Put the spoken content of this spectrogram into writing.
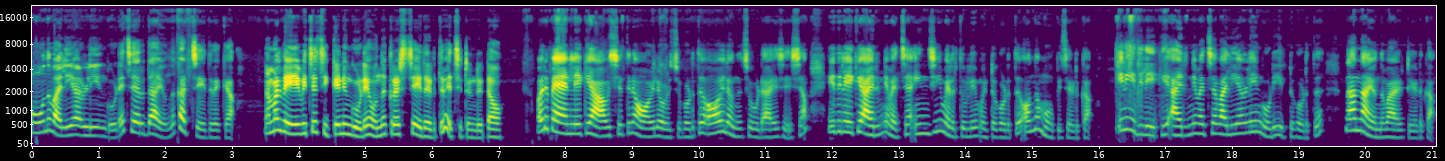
മൂന്ന് വലിയ ഉള്ളിയും കൂടെ ചെറുതായി ഒന്ന് കട്ട് ചെയ്ത് വെക്കാം. നമ്മൾ വേവിച്ച ചിക്കനും കൂടെ ഒന്ന് ക്രഷ് ചെയ്തെടുത്ത് വെച്ചിട്ടുണ്ട് കേട്ടോ ഒരു പാനിലേക്ക് ആവശ്യത്തിന് ഓയിൽ ഒഴിച്ചു കൊടുത്ത് ഓയിൽ ഒന്ന് ചൂടായ ശേഷം ഇതിലേക്ക് അരിഞ്ഞു വെച്ച ഇഞ്ചിയും വെളുത്തുള്ളിയും ഇട്ട് കൊടുത്ത് ഒന്ന് മൂപ്പിച്ചെടുക്കാം. ഇനി ഇതിലേക്ക് അരിഞ്ഞു വെച്ച വലിയ ഉള്ളിയും കൂടി ഇട്ട് കൊടുത്ത് നന്നായി ഒന്ന് വഴട്ടിയെടുക്കാം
